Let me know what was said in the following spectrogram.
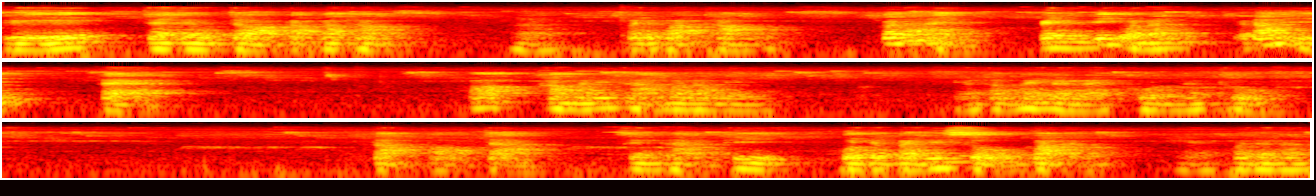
หรือจะจดจ่อกับพระธรรมอ่าปฏิบัติธรรมก็ได้เป็นยิ่งกว่านั้นก็ได้อีก แต่ เพราะคำอธิษฐานบารมีเนี่ยทำให้หลาย ๆ คนนะถูก ตัดออกจากเส้น ที่สูงกว่านั้นนะเพราะฉะนั้น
